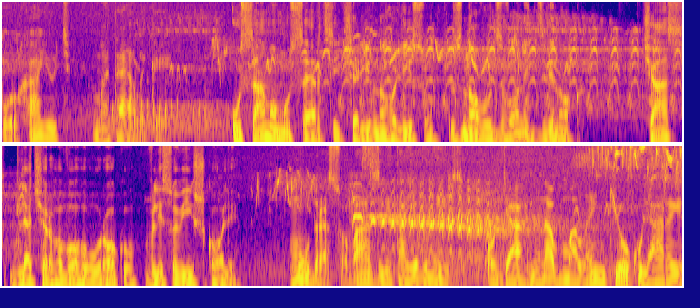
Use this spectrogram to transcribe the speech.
пурхають метелики. У самому серці чарівного лісу знову дзвонить дзвінок. Час для чергового уроку в лісовій школі. Мудра сова злітає вниз, одягнена в маленькі окуляри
